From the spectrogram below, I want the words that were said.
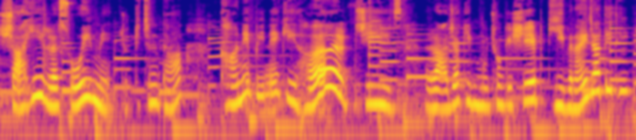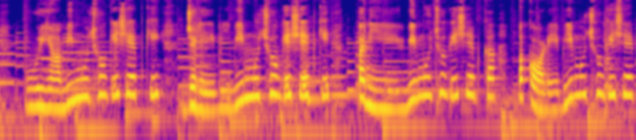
शाही रसोई में जो किचन था, खाने पीने की हर चीज़ राजा की मूछों की शेप की बनाई जाती थी। पूरियाँ भी मूछों की शेप की, जलेबी भी मूछों के शेप की, पनीर भी मूछों की शेप का, पकौड़े भी मूछों की शेप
